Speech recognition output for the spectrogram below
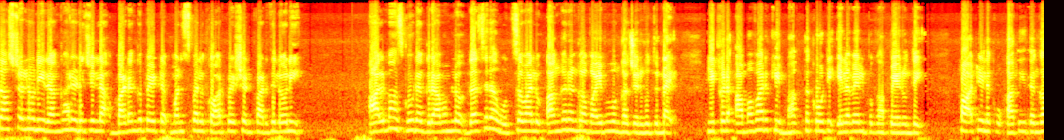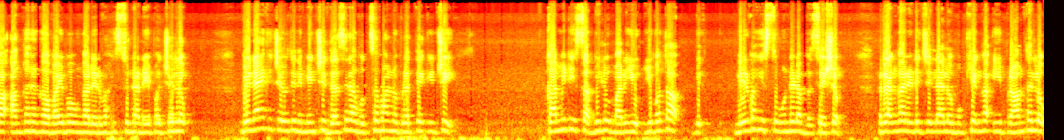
రాష్ట్రంలోని రంగారెడ్డి జిల్లా బడంగపేట మున్సిపల్ కార్పొరేషన్ పరిధిలోని ఆల్మాస్గూడ గ్రామంలో దసరా ఉత్సవాలు అంగరంగ వైభవంగా జరుగుతున్నాయి. ఇక్కడ అమ్మవారికి భక్తకోటి ఇలవేల్పుగా పేరుంది. పార్టీలకు అతీతంగా అంగరంగ వైభవంగా నిర్వహిస్తున్న నేపథ్యంలో వినాయక చవితిని మించి దసరా ఉత్సవాలను ప్రత్యేకించి కమిటీ సభ్యులు మరియు యువత నిర్వహిస్తూ ఉండడం విశేషం. రంగారెడ్డి జిల్లాలో ముఖ్యంగా ఈ ప్రాంతంలో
